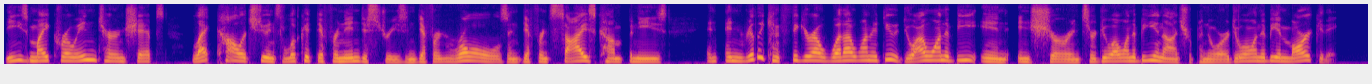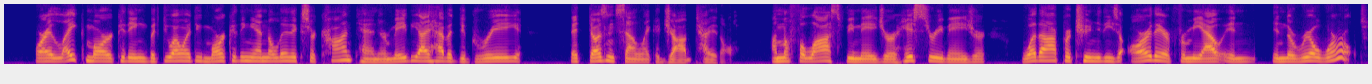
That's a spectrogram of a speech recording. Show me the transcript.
These micro internships let college students look at different industries and different roles and different size companies and, and really can figure out what I want to do. Do I want to be in insurance or do I want to be an entrepreneur? Or do I want to be in marketing? Or I like marketing, but do I want to do marketing analytics or content? Or maybe I have a degree that doesn't sound like a job title. I'm a philosophy major, history major. What opportunities are there for me out in, in the real world?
